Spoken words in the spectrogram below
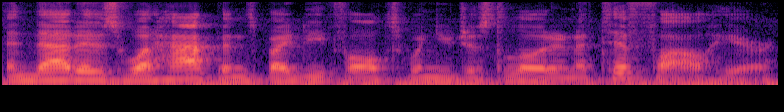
and that is what happens by default when you just load in a TIFF file here.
